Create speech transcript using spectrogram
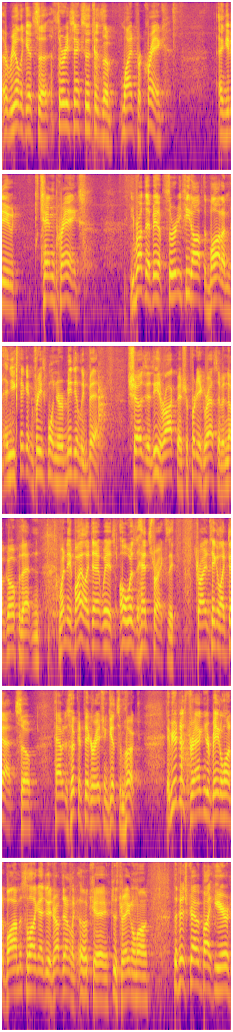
a, a reel that gets uh, 36 inches of line per crank and you do 10 cranks, you brought that bait up 30 feet off the bottom and you kick it in free spool and you're immediately bit. Shows you that these rockfish are pretty aggressive and they'll go for that. And when they bite like that way, it's always a head strike they try and take it like that. So having this hook configuration gets them hooked. If you're just dragging your bait along the bottom, this is a lot of guys do. They drop down like, okay, just dragging along. The fish grab it by here.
